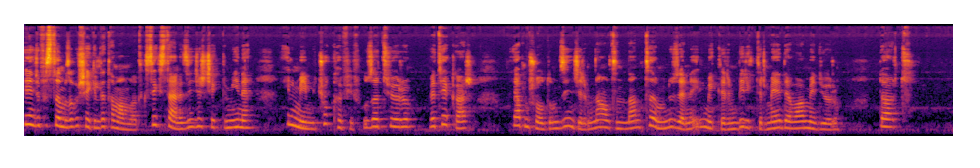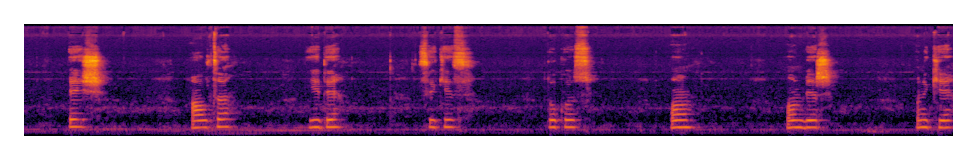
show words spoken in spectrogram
Birinci fıstığımızı bu şekilde tamamladık. 8 tane zincir çektim yine. ilmeğimi çok hafif uzatıyorum ve tekrar yapmış olduğum zincirimin altından tığımın üzerine ilmeklerimi biriktirmeye devam ediyorum. 4 5 6 7 8 9 10 11 12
